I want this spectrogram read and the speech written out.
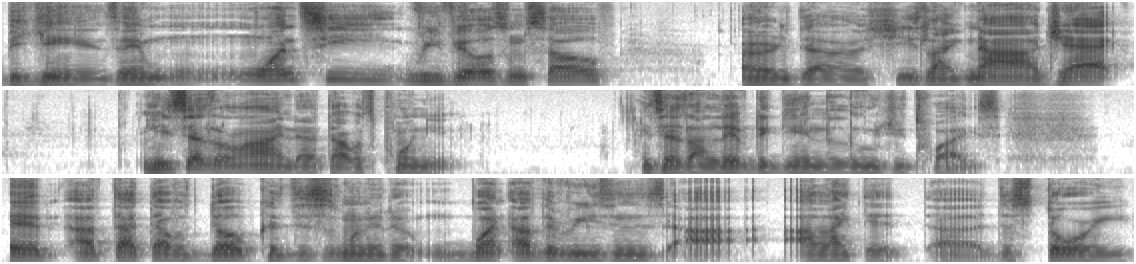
begins, and once he reveals himself, and uh, she's like, "Nah, Jack." He says a line that I thought was poignant. He says, "I lived again to lose you twice." And I thought that was dope because this is one of the one of the reasons I, I liked it. Uh, the story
